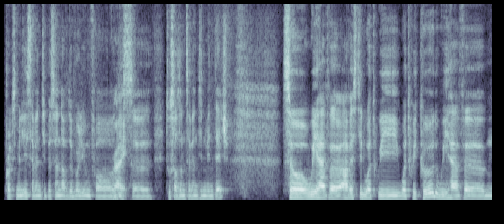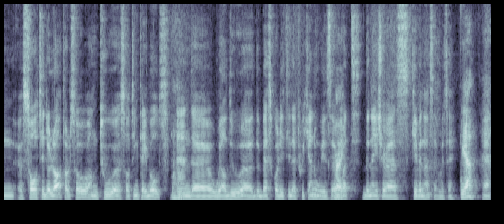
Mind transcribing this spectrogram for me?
approximately 70% of the volume for Right. this uh, 2017 vintage. So we have uh, harvested what we what we could. We have um, uh, sorted a lot also on two uh, sorting tables, and uh, we'll do uh, the best quality that we can with uh, Right. what the nature has given us. I would say. Yeah. Yeah.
